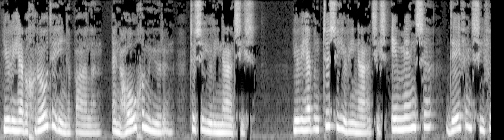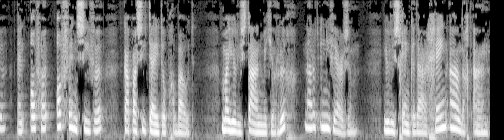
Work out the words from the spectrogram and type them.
Jullie hebben grote hinderpalen en hoge muren tussen jullie naties. Jullie hebben tussen jullie naties immense defensieve en offensieve capaciteit opgebouwd. Maar jullie staan met je rug naar het universum. Jullie schenken daar geen aandacht aan.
